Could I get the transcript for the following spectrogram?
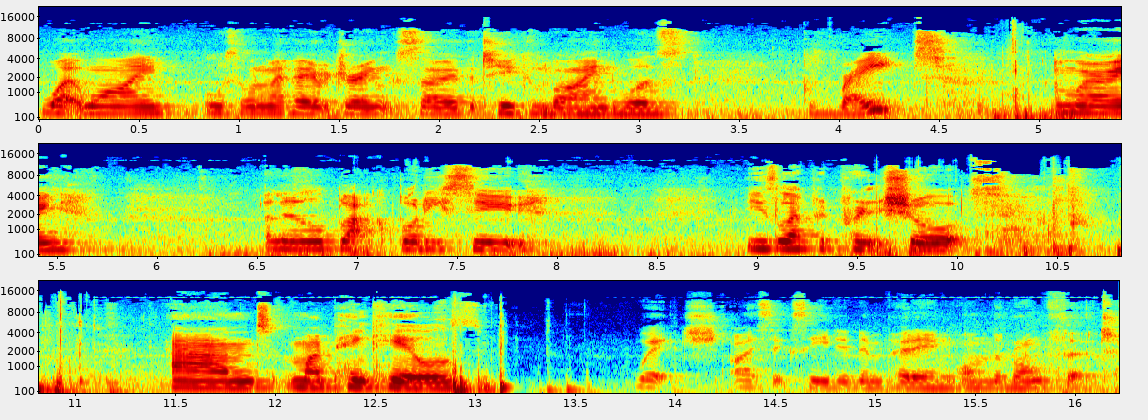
White wine, also one of my favourite drinks. So the two combined was great. I'm wearing a little black bodysuit, these leopard print shorts, and my pink heels which I succeeded in putting on the wrong foot.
